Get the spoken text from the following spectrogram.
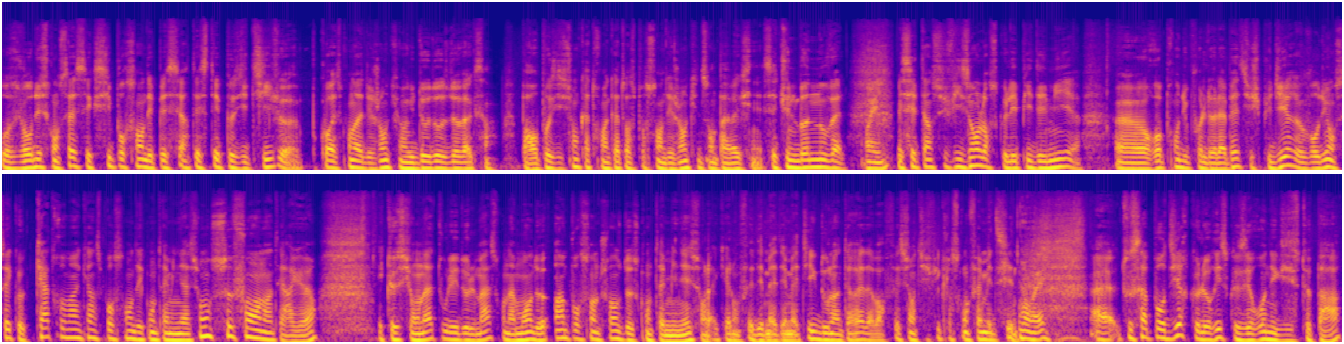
aujourd'hui, ce qu'on sait, c'est que 6% des PCR testés positifs euh, correspondent à des gens qui ont eu deux doses de vaccin. Par opposition, 94% des gens qui ne sont pas vaccinés. C'est une bonne nouvelle. Oui. Mais c'est insuffisant lorsque l'épidémie euh, reprend du poil de la bête, si je puis dire. Et aujourd'hui, on sait que 95% des contaminations se font en intérieur. Et que si on a tous les deux le masque, on a moins de 1% de chance de se contaminer, sur laquelle on fait des mathématiques, d'où l'intérêt d'avoir fait scientifique lorsqu'on fait médecine. Ouais. Euh, tout ça pour dire que le risque zéro n'existe pas.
